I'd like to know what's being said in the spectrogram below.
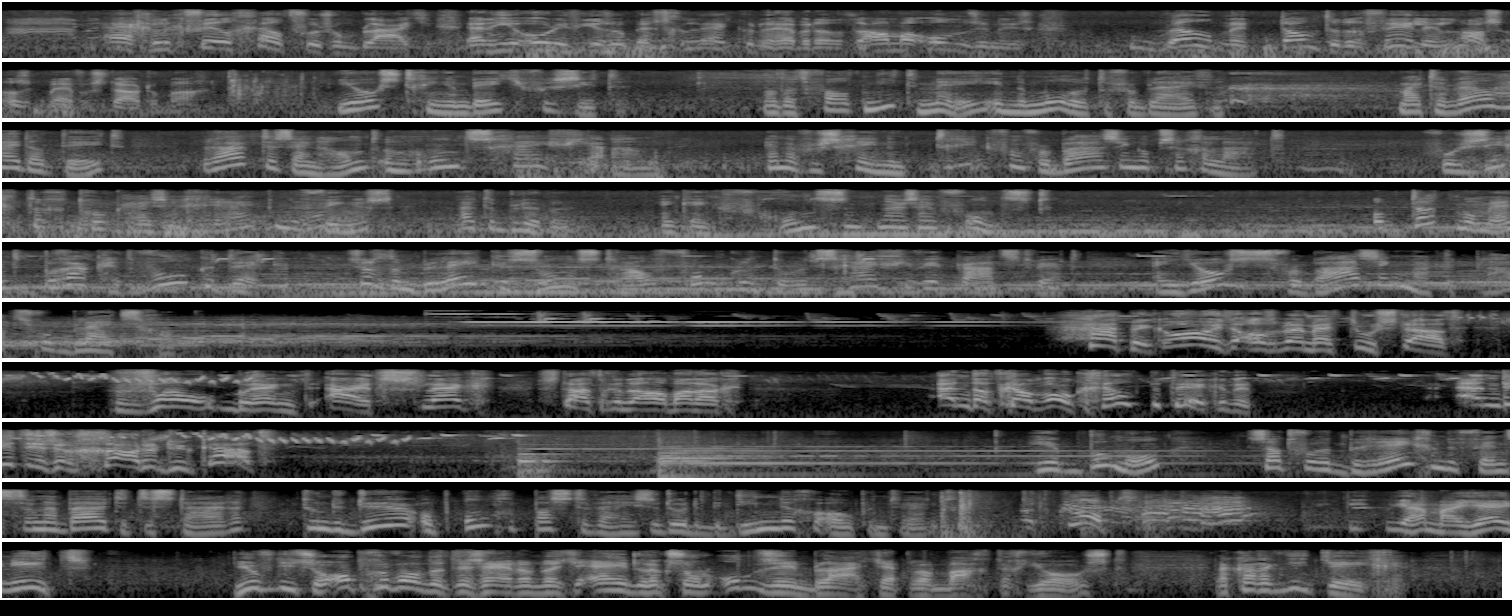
Amenak! Eigenlijk veel geld voor zo'n blaadje. En hier Olivier zou best gelijk kunnen hebben dat het allemaal onzin is. Hoewel mijn tante er veel in las, als ik mij verstouten mag. Joost ging een beetje verzitten, want het valt niet mee in de modder te verblijven. Maar terwijl hij dat deed, raakte zijn hand een rond schijfje aan en er verscheen een trek van verbazing op zijn gelaat. Voorzichtig trok hij zijn grijpende vingers uit de blubber en keek fronsend naar zijn vondst. Op dat moment brak het wolkendek, zodat een bleke zonnestraal fonkelend door het schijfje weerkaatst werd. En Joosts verbazing maakte plaats voor blijdschap. Heb ik ooit als bij mij toestaat. Val brengt aardslijk, staat er in de almanak. En dat kan ook geld betekenen. En dit is een gouden ducaat. Heer Bommel zat voor het beregende venster naar buiten te staren toen de deur op ongepaste wijze door de bediende geopend werd. Het klopt. Ja, maar jij niet. Je hoeft niet zo opgewonden te zijn omdat je eindelijk zo'n onzinblaadje hebt bemachtigd, Joost. Daar kan ik niet tegen.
